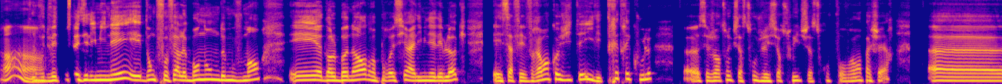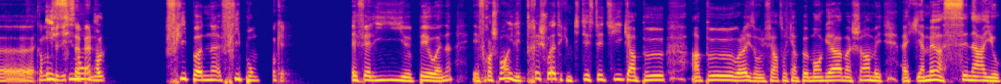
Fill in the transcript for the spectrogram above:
ah. Vous devez tous les éliminer et donc faut faire le bon nombre de mouvements et dans le bon ordre pour réussir à éliminer les blocs. Et ça fait vraiment cogiter. Il est très très cool. Euh, c'est le genre de truc, ça se trouve, je l'ai sur Switch, ça se trouve pour vraiment pas cher. Euh, Comment tu dis que ça s'appelle? Flipon, Flipon. Ok. F-L-I-P-O-N. Et franchement, il est très chouette avec une petite esthétique un peu, un peu, voilà, ils ont voulu faire un truc un peu manga, machin, mais avec, il y a même un scénario.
